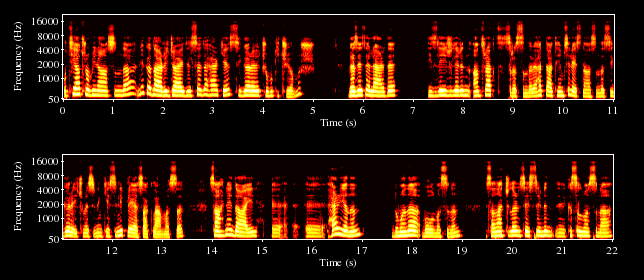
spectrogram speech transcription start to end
O tiyatro binasında ne kadar rica edilse de herkes sigara ve çubuk içiyormuş. Gazetelerde izleyicilerin antrakt sırasında ve hatta temsil esnasında sigara içmesinin kesinlikle yasaklanması, sahne dahil e, e, her yanın dumana boğulmasının, sanatçıların seslerinin e, kısılmasına,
